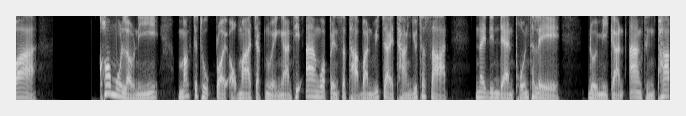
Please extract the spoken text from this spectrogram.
ว่า ข้อมูลเหล่านี้มักจะถูกปล่อยออกมาจากหน่วยงานที่อ้างว่าเป็นสถาบันวิจัยทางยุทธศาสตร์ ในดินแดนพ้นทะเล โดยมีการอ้างถึงภาพ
